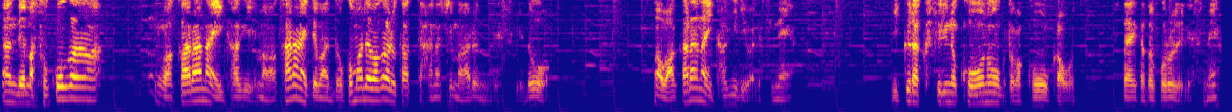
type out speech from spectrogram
なんで、まあ、そこがわからない限り、まあ、わからないって、まあ、どこまでわかるかって話もあるんですけど、まあ、わからない限りはですね、いくら薬の効能とか効果を伝えたところでですね、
